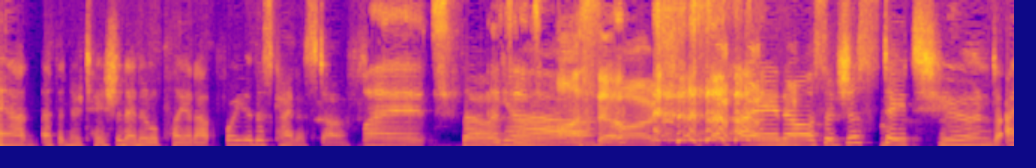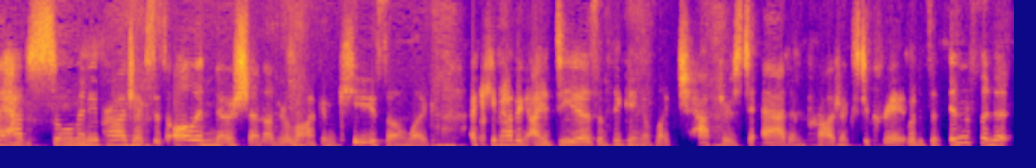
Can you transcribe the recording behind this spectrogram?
and at the notation and it'll play it out for you this kind of stuff. What? So that yeah. awesome. I know. So just stay tuned. I have so many projects. It's all in notion under lock and key. So i'm like i keep having ideas and thinking of like chapters to add and projects to create but it's an infinite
